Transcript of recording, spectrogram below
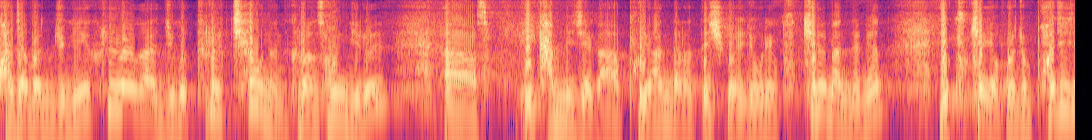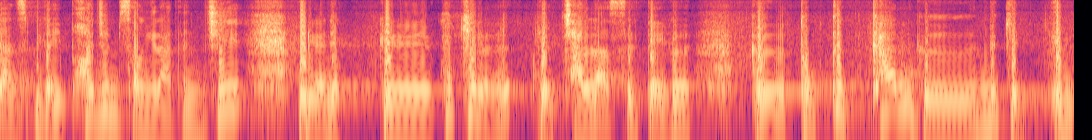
과자 반죽이 흘러가지고 틀을 채우는 그런 성질을 아, 이 감미제가 부여한다는 뜻이고 이제 우리가 쿠키를 만들면 이 쿠키가 옆으로 좀 퍼지지 않습니까? 이 퍼짐성이라든지 우리가 이제 그 쿠키를 잘랐을 때 그 그 독특한 그 느낌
